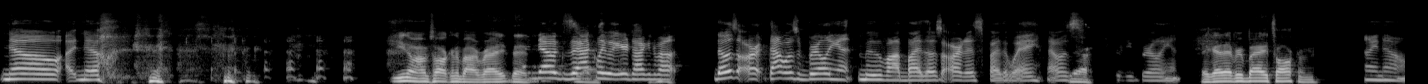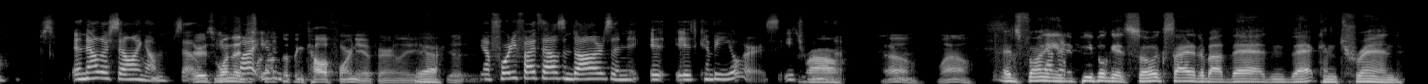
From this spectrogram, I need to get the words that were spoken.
No, uh, no. you know what I'm talking about, right? I That know exactly what you're talking about. Those are that was a brilliant move on by those artists, by the way. That was Yeah. pretty brilliant. they got everybody talking. I know. And now they're selling them. So There's one that buy- just you popped can- up in California, apparently. Yeah. yeah, forty five thousand dollars, and it, it can be yours. Each one. Wow. Of them. Oh, wow. It's funny they're- that people get so excited about that, and that can trend.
